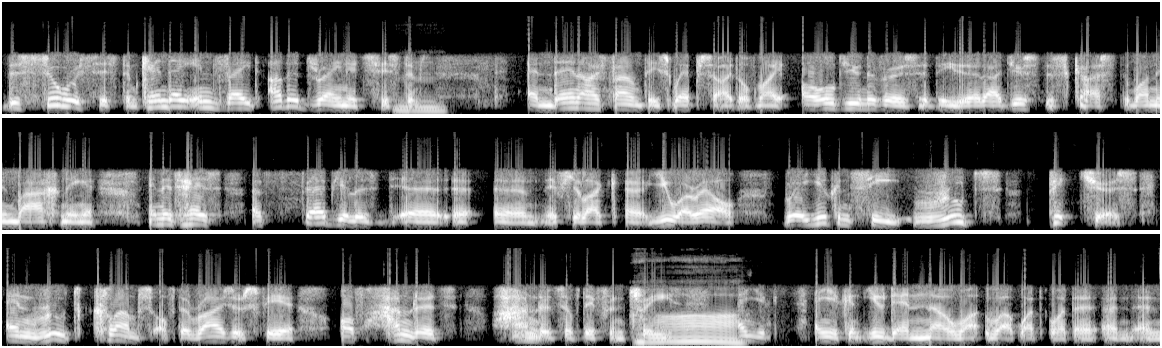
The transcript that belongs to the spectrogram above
the sewer system? Can they invade other drainage systems? And then I found this website of my old university that I just discussed, the one in Wageningen, and it has a fabulous, uh, uh, um, if you like, uh, URL where you can see roots pictures and root clumps of the rhizosphere of hundreds, hundreds of different trees, Ah. and you and you can you then know what what what what a, an, an,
